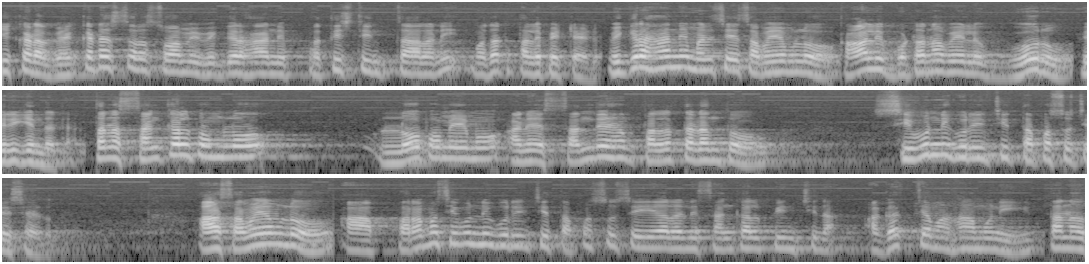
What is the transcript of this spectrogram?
ఇక్కడ వెంకటేశ్వర స్వామి విగ్రహాన్ని ప్రతిష్ఠించాలని మొదట తలపెట్టాడు. విగ్రహాన్ని మనిసే సమయంలో కాలి బొటనవేలు గోరు విరిగిందట. తన సంకల్పంలో లోపమేమో అనే సందేహం తలెత్తడంతో శివుణ్ణి గురించి తపస్సు చేశాడు. ఆ సమయంలో ఆ పరమశివుని గురించి తపస్సు చేయాలని సంకల్పించిన అగత్య మహాముని తన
